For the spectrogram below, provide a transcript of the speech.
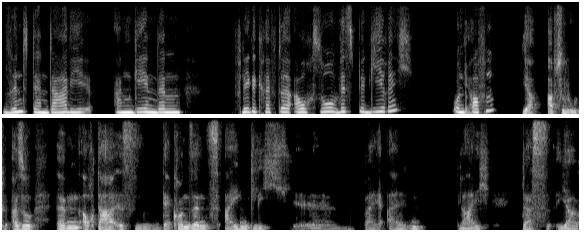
Sind denn da die angehenden Pflegekräfte auch so wissbegierig und ja. offen? Ja, absolut. Also ähm, auch da ist der Konsens eigentlich äh, bei allen gleich, dass ja,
